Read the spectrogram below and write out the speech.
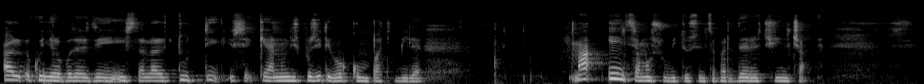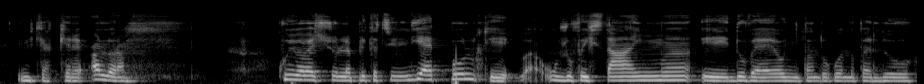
al, quindi lo potete installare tutti che hanno un dispositivo compatibile. Ma iniziamo subito senza perdere cinciame in chiacchiere. Allora, qui vabbè ci sono le applicazioni di Apple che uso FaceTime e dove ogni tanto quando perdo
